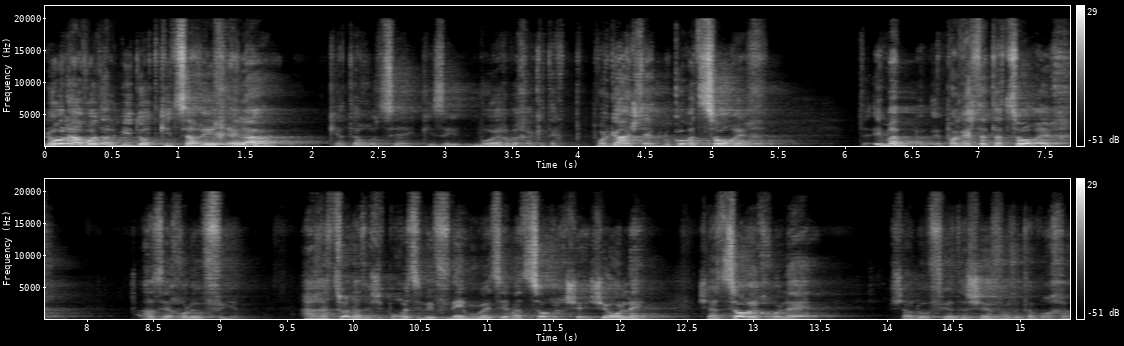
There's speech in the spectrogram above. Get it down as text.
לא לעבוד על מידות כי צריך, אלא כי אתה רוצה, כי זה בוער בך, כי אתה פגשת את מקום הצורך. אם פגשת את הצורך, אז זה יכול להופיע. הרצון הזה שפורץ מבפנים הוא בעצם הצורך ש- שעולה. כשהצורך עולה, אפשר להופיע את השפע ואת הברכה.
